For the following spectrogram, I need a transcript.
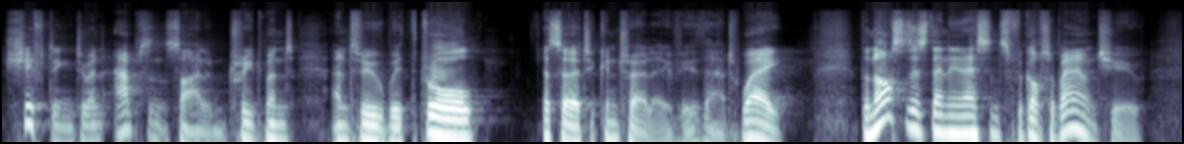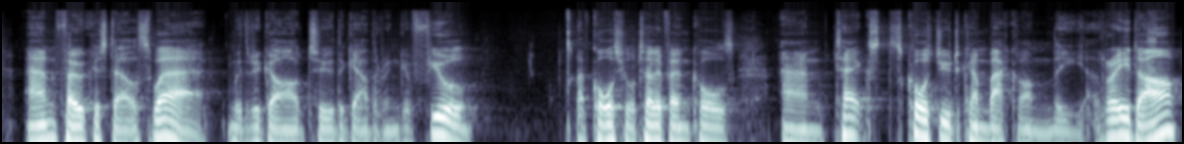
shifting to an absent silent treatment and through withdrawal asserted control over you that way. The narcissist then, in essence, forgot about you and focused elsewhere with regard to the gathering of fuel. Of course, your telephone calls and texts caused you to come back on the radar,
